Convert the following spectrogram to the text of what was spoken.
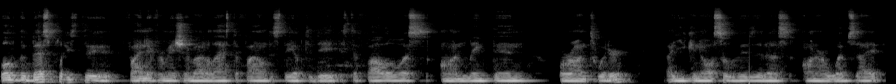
Well, the best place to find information about Elastifile and to stay up to date is to follow us on LinkedIn or on Twitter. Uh, you can also visit us on our website.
